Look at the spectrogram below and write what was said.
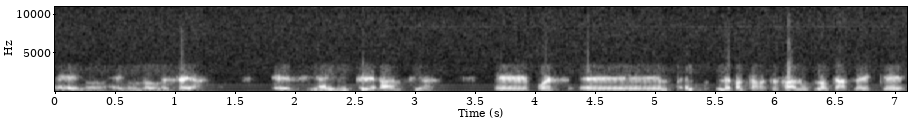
en, donde sea. Eh, si hay discrepancia, eh, pues el, el Departamento de Salud lo que hace es que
